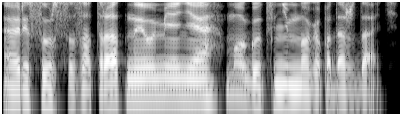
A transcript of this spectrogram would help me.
а ресурсозатратные умения могут немного подождать.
